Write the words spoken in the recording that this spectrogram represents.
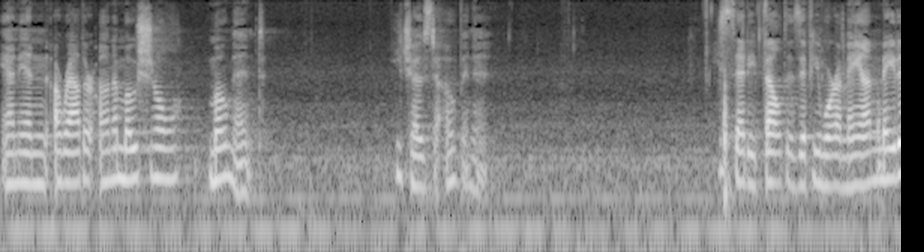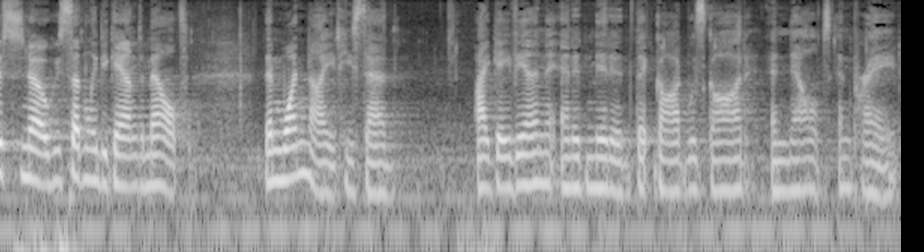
And in a rather unemotional moment, he chose to open it. He said he felt as if he were a man made of snow who suddenly began to melt. Then one night, he said, I gave in and admitted that God was God and knelt and prayed.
